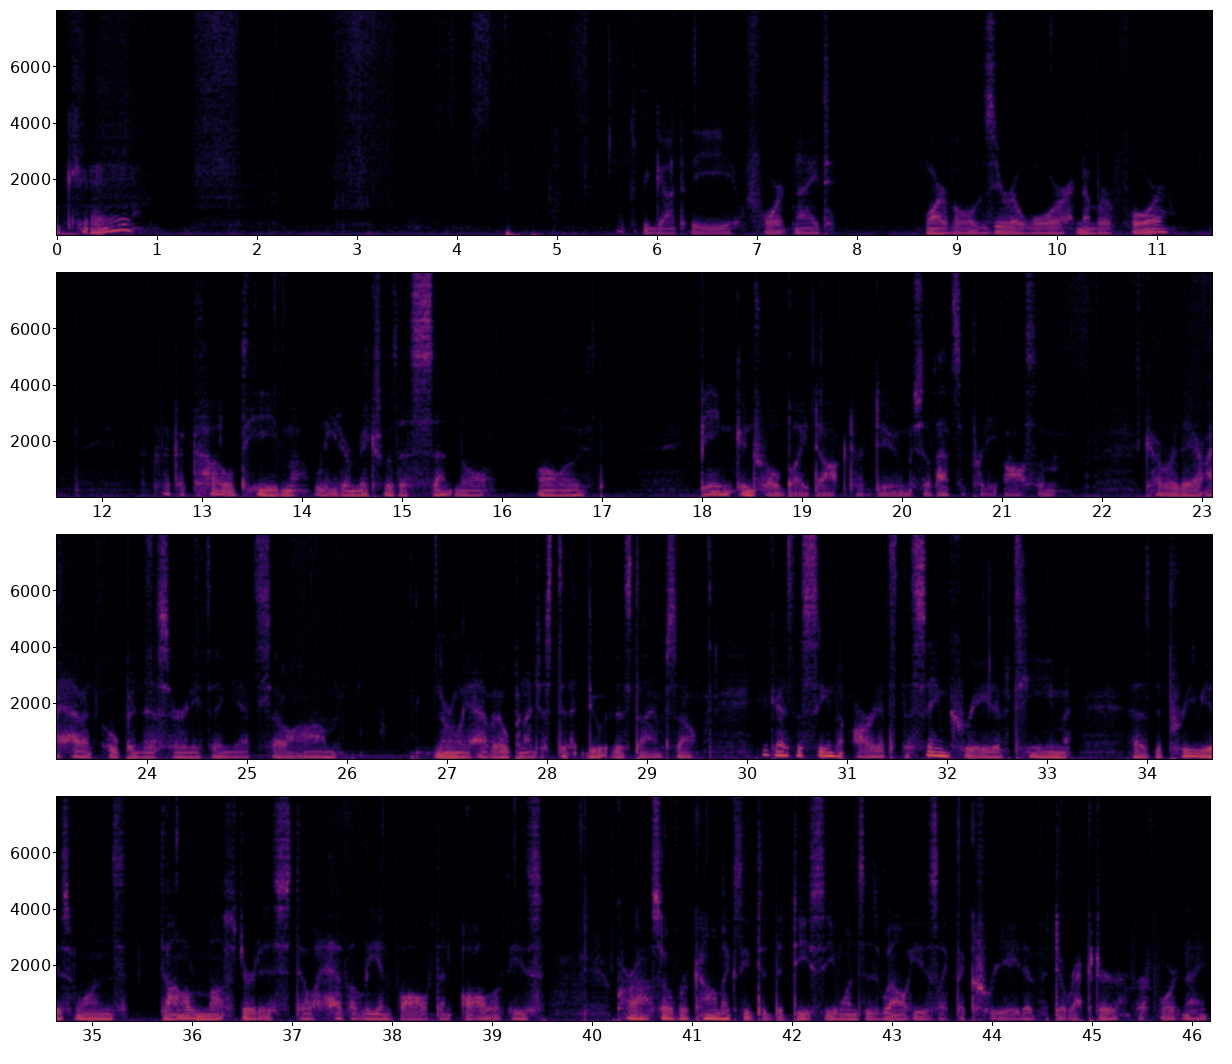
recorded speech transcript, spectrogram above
Okay. Next, we got the Fortnite Marvel Zero War number four. Like a cuddle team leader mixed with a sentinel almost. Being controlled by Doctor Doom. So that's a pretty awesome cover there. I haven't opened this or anything yet, so um normally I have it open. I just didn't do it this time. So you guys have seen the art. It's the same creative team as the previous ones. Donald Mustard is still heavily involved in all of these crossover comics. He did the DC ones as well. He's like the creative director for Fortnite.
